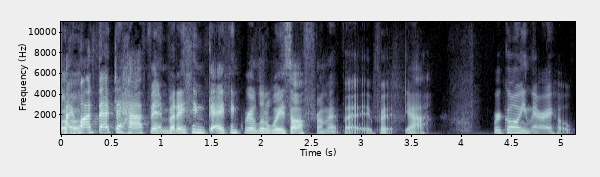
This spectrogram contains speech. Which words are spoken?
I want that to happen, but I think I think we're a little ways off from it. But but yeah, we're going there. I hope.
